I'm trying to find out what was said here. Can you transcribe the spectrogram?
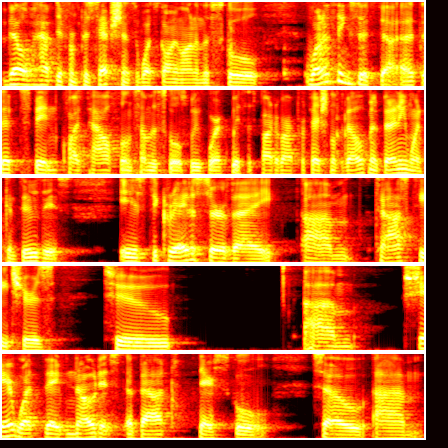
they'll have different perceptions of what's going on in the school. One of the things that uh, that's been quite powerful in some of the schools we've worked with as part of our professional development, but anyone can do this, is to create a survey um, to ask teachers to um, share what they've noticed about their school. So, um,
